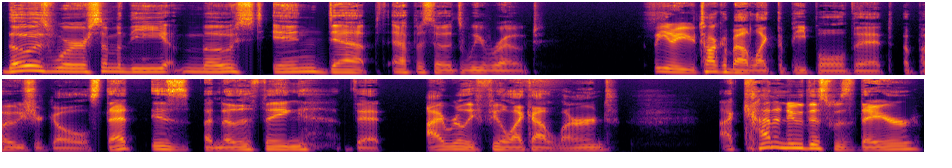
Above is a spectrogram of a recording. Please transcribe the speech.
those were some of the most in depth episodes we wrote you know, you talk about like the people that oppose your goals. That is another thing that I really feel like I learned. I kind of knew this was there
